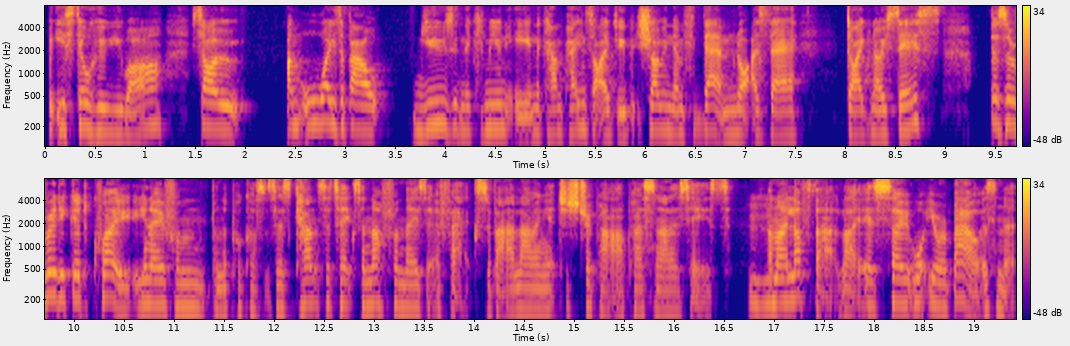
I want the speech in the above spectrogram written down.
but you're still who you are. So I'm always about using the community in the campaigns that I do, but showing them for them, not as their diagnosis. There's a really good quote, you know, from, from the podcast that says cancer takes enough from those it affects about allowing it to strip out our personalities. Mm-hmm. And I love that. Like, it's so what you're about, isn't it?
